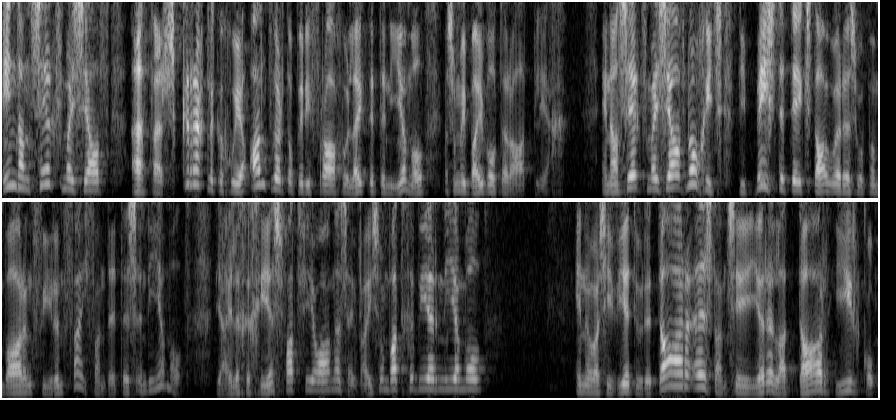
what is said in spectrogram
En dan sê ek vir myself 'n verskriklike goeie antwoord op hierdie vraag hoe lyk dit in die hemel is om die Bybel te raadpleeg. En dan sê ek vir myself nog iets, die beste teks daaroor is Openbaring 4 en 5 want dit is in die hemel. Die Heilige Gees vat vir Johannes, hy wys hom wat gebeur in die hemel. En nou as jy weet hoe dit daar is, dan sê die Here laat daar hier kom.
